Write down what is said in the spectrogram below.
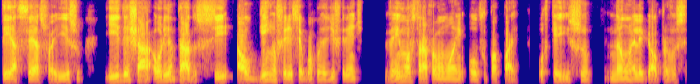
ter acesso a isso e deixar orientado. Se alguém oferecer alguma coisa diferente, vem mostrar para a mamãe ou para o papai, porque isso não é legal para você.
